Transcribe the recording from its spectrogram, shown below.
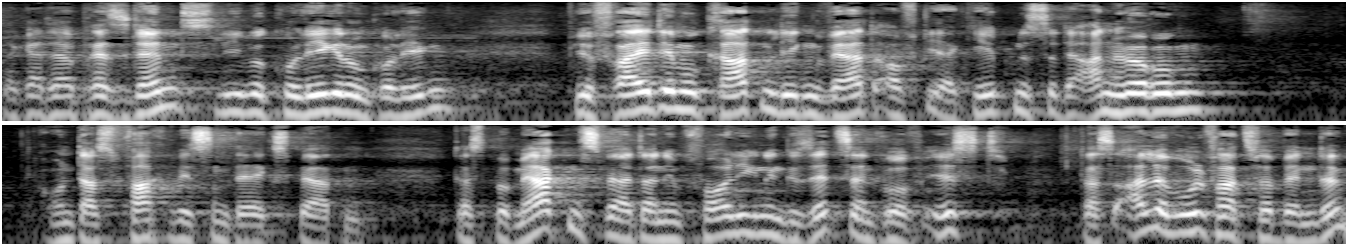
Sehr geehrter Herr Präsident, liebe Kolleginnen und Kollegen! Wir Freie Demokraten legen Wert auf die Ergebnisse der Anhörungen und das Fachwissen der Experten. Das Bemerkenswerte an dem vorliegenden Gesetzentwurf ist, dass alle Wohlfahrtsverbände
